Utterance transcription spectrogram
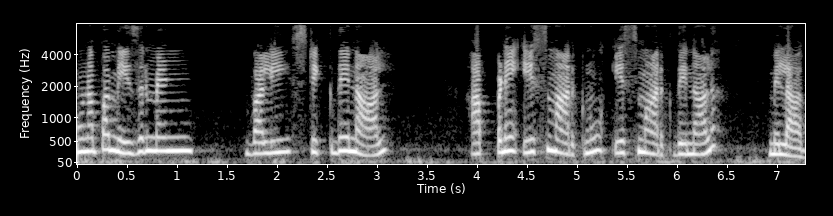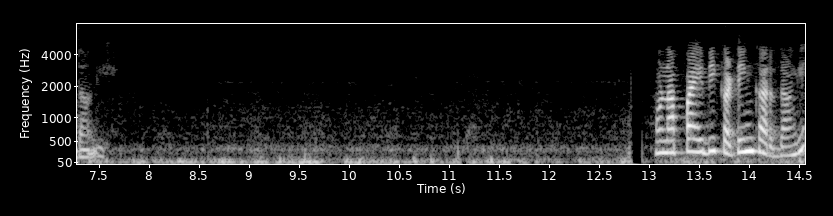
ਹੁਣ ਆਪਾਂ ਮੇਜ਼ਰਮੈਂਟ ਵਾਲੀ ਸਟਿਕ ਦੇ ਨਾਲ ਆਪਣੇ ਇਸ ਮਾਰਕ ਨੂੰ ਇਸ ਮਾਰਕ ਦੇ ਨਾਲ ਮਿਲਾ ਦਾਂਗੇ। ਹੁਣ ਆਪਾਂ ਇਹਦੀ ਕਟਿੰਗ ਕਰ ਦਾਂਗੇ।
